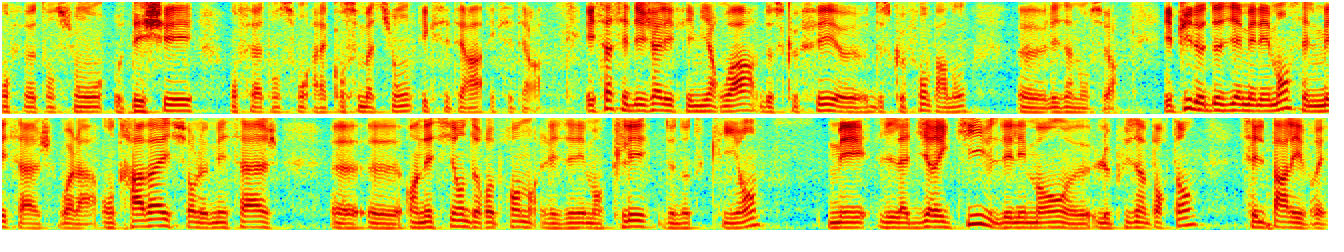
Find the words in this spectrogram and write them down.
on fait attention aux déchets, on fait attention à la consommation, etc. etc. Et ça, c'est déjà l'effet miroir de ce que, fait, euh, de ce que font pardon, euh, les annonceurs. Et puis le deuxième élément, c'est le message. Voilà, on travaille sur le message euh, en essayant de reprendre les éléments clés de notre client. Mais la directive, l'élément le plus important, c'est le parler vrai.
